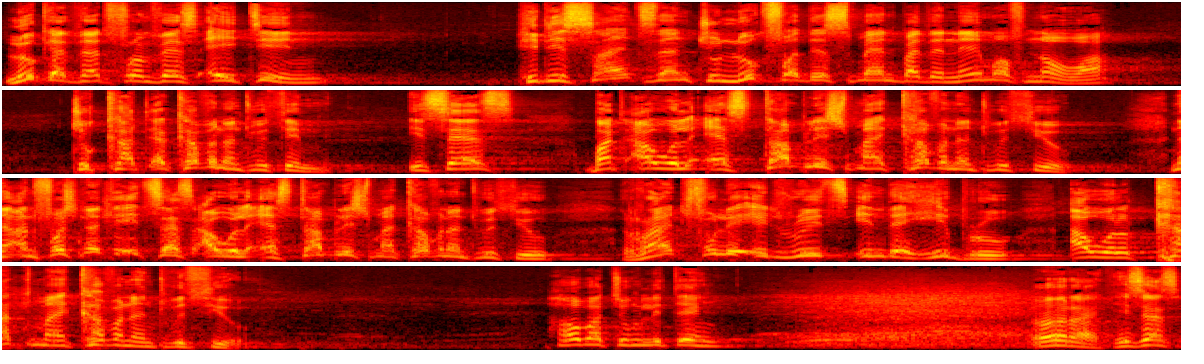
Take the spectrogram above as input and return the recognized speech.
look at that from verse 18, he decides then to look for this man by the name of Noah to cut a covenant with him. He says, But I will establish my covenant with you. Now, unfortunately, it says, I will establish my covenant with you. Rightfully, it reads in the Hebrew, I will cut my covenant with you. How about Tungliting? All right. He says,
